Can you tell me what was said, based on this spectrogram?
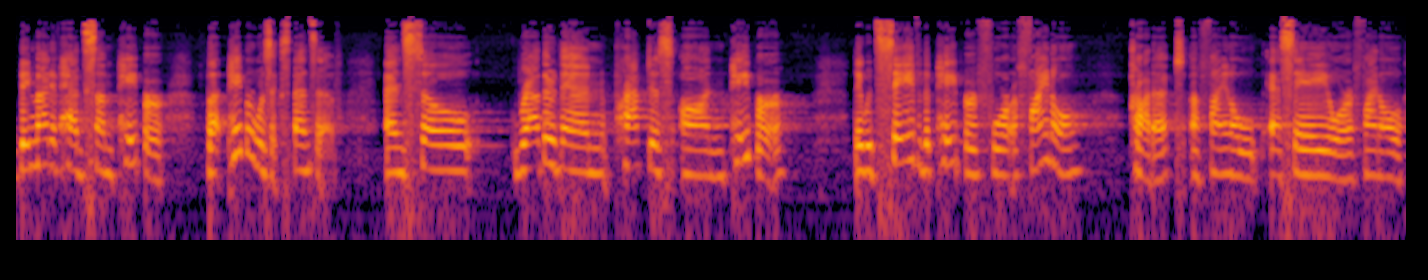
they might have had some paper, but paper was expensive. And so rather than practice on paper, they would save the paper for a final product, a final essay or a final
